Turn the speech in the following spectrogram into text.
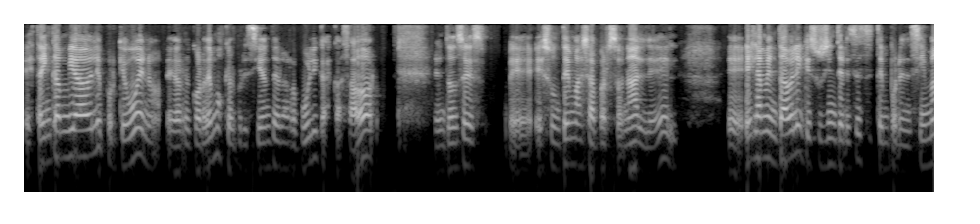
está incambiable porque, bueno, eh, recordemos que el presidente de la República es cazador, entonces eh, es un tema ya personal de él. Eh, es lamentable que sus intereses estén por encima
